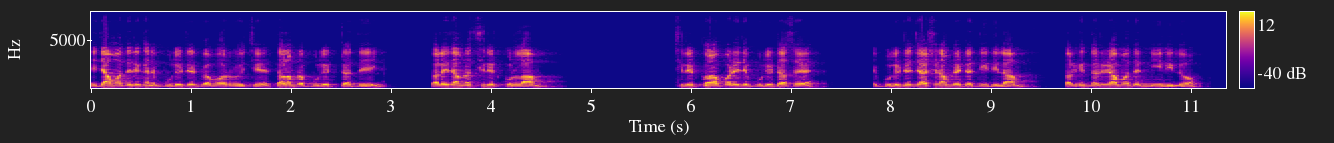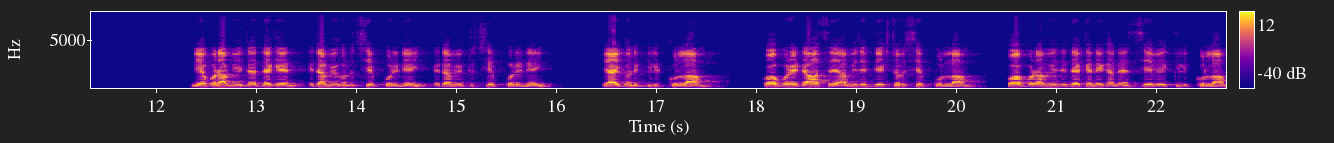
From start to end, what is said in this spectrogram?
এই যে আমাদের এখানে বুলেটের ব্যবহার রয়েছে, তাহলে আমরা বুলেটটা দেই। তাহলে এই যে আমরা সিলেক্ট করলাম সিলেক্ট করার পরে যে বুলেট আছে, এই বুলেটে যে আসে আমরা এটা দিয়ে দিলাম। তাহলে কিন্তু এটা আমাদের নিয়ে নিল। নেওয়ার পরে আমি এটা দেখেন, এটা আমি এখন সেভ করে নেই, এটা আমি একটু সেভ করে নেই। এই আইকনে ক্লিক করলাম। করার এটা আছে, আমি যে ডেস্কটপে সেভ করলাম করার পরে আমি যে দেখেন এখানে সেভে ক্লিক করলাম,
